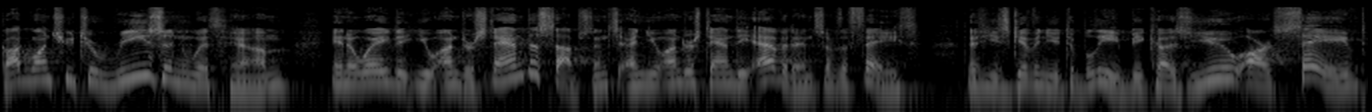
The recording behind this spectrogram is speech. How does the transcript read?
God wants you to reason with Him in a way that you understand the substance and you understand the evidence of the faith that He's given you to believe because you are saved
